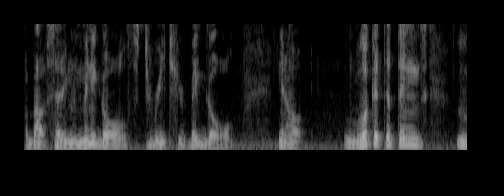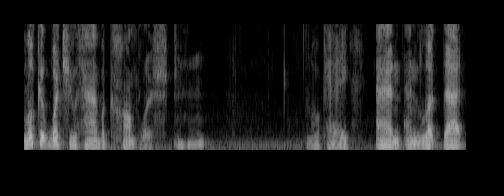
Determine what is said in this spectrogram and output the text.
about setting the mini goals to mm-hmm. reach your big goal, you know, look at the things, look at what you have accomplished. Mm-hmm. Okay? And and let that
